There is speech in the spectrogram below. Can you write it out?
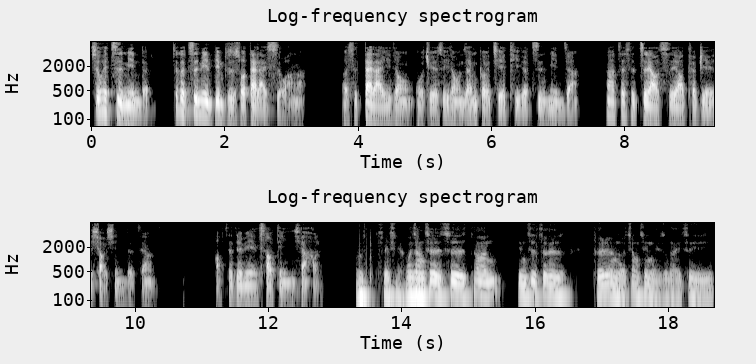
是会致命的。这个致命并不是说带来死亡啊，而是带来一种，我觉得是一种人格解体的致命这样。那这是治疗师要特别小心的，这样子。好，在这边稍停一下好了。嗯，谢谢。我想这是当然，因此这个推论，我相信也是来自于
